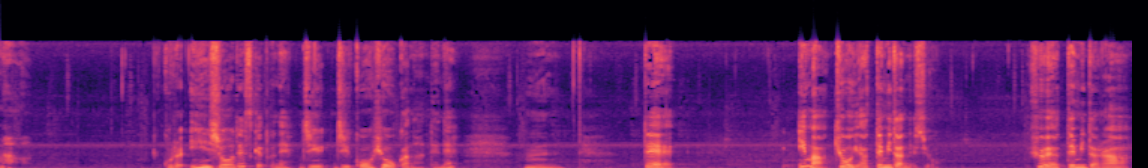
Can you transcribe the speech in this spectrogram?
まあこれは印象ですけどね。自己評価なんでね。うん。で今今日やってみたんですよ。今日やってみたら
